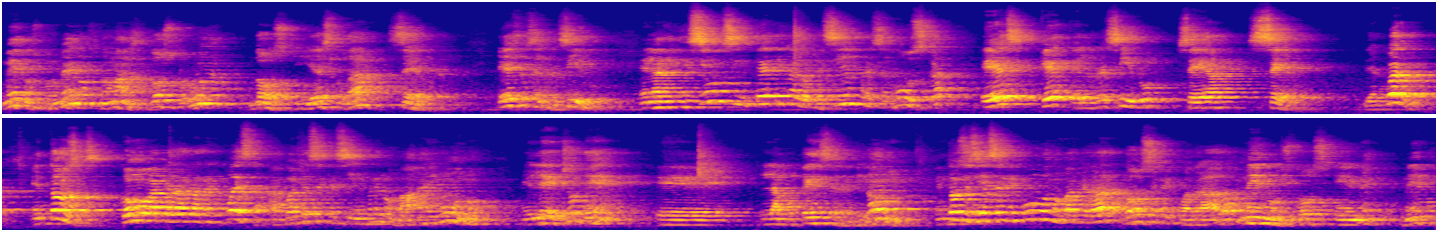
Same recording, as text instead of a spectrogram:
Menos por menos, nada más. 2 por 1, 2. Y esto da 0. Este es el residuo. En la división sintética lo que siempre se busca es que el residuo sea 0. ¿De acuerdo? Entonces, ¿cómo va a quedar la respuesta? Acuérdese que siempre nos baja en 1 el hecho de eh, la potencia del binomio. Entonces, si es m cubo, nos va a quedar 2m cuadrado menos 2m menos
